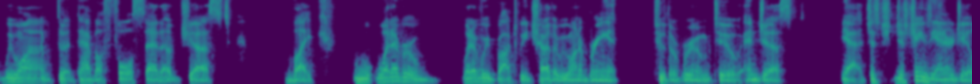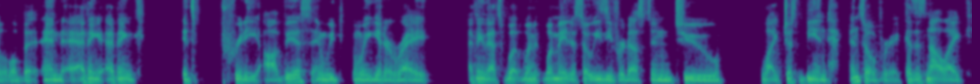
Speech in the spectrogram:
we want to, to have a full set of just like whatever whatever we brought to each other, we want to bring it to the room too, and just yeah, just just change the energy a little bit. And I think I think it's pretty obvious, and we when we get it right, I think that's what what made it so easy for Dustin to like just be intense over it because it's not like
